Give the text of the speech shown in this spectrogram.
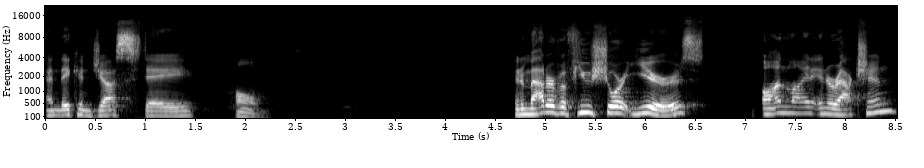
and they can just stay home. In a matter of a few short years, online interaction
